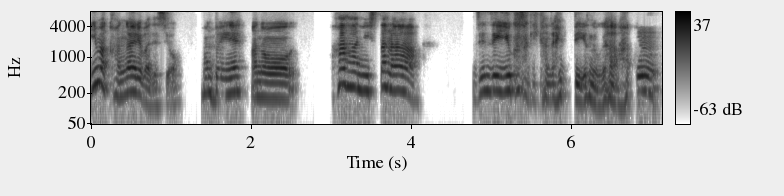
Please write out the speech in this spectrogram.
今考えればですよ。本当にね、あの、母にしたら、全然言うこと聞かないっていうのが、うん。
